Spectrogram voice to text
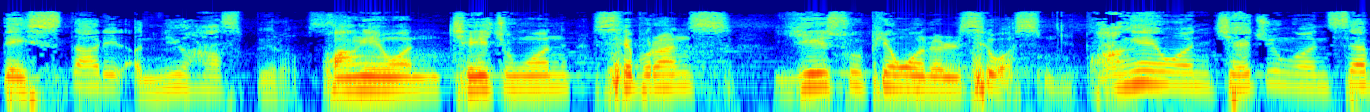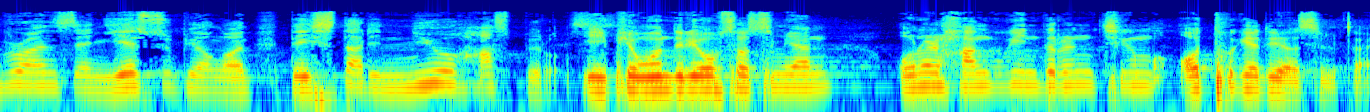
they started a new hospitals. 광해원, 제중원, 세브란스 예수병원을 세웠습니다. 광해원, 제중원, Severance, and 예수병원, they started new hospitals. 이 병원들이 없었으면 오늘 한국인들은 지금 어떻게 되었을까요?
